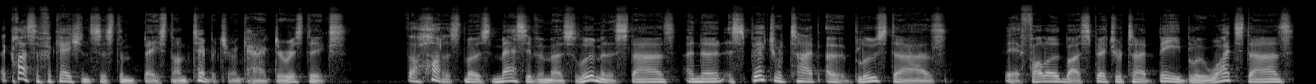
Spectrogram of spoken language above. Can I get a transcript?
a classification system based on temperature and characteristics. The hottest, most massive, and most luminous stars are known as spectral type O blue stars. They're followed by spectral type B blue white stars,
